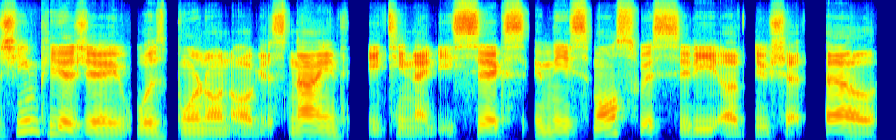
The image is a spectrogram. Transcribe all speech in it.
Jean Piaget was born on August 9, 1896, in the small Swiss city of Neuchâtel,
